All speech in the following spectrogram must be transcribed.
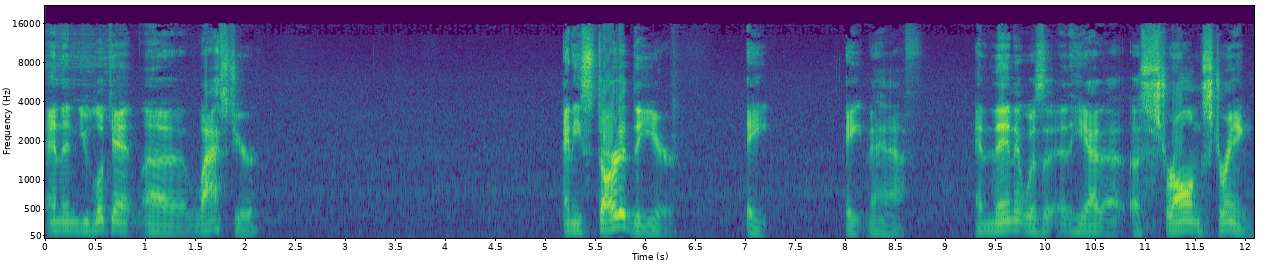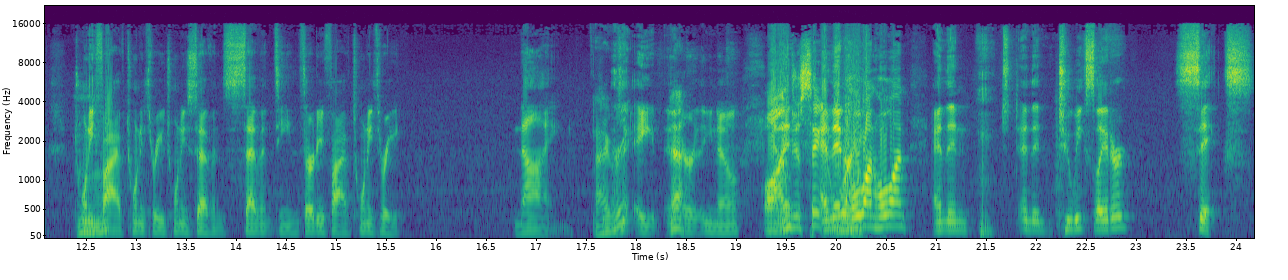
and then you look at uh, last year, and he started the year eight, eight and a half. And then it was, uh, he had a, a strong string 25, 23, 27, 17, 35, 23, 9. I agree. Eight, Yeah. or, you know. Well, And I'm then- just saying, And then, hold on, hold on. And then, and then two weeks later, six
